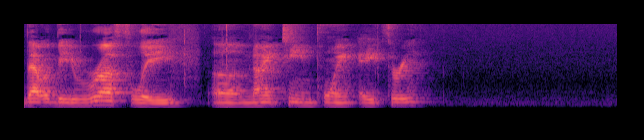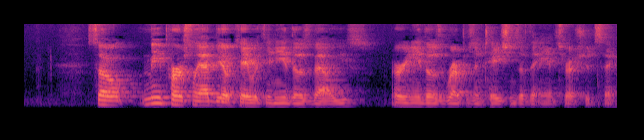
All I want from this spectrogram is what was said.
that would be roughly um, 19.83. So, me personally, I'd be okay with any of those values, or any of those representations of the answer, I should say.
